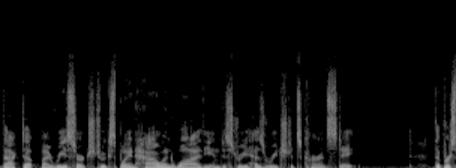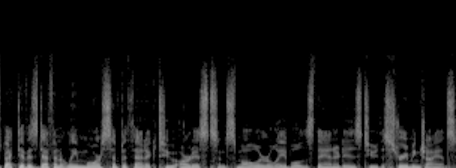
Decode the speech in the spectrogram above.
backed up by research to explain how and why the industry has reached its current state. The perspective is definitely more sympathetic to artists and smaller labels than it is to the streaming giants,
